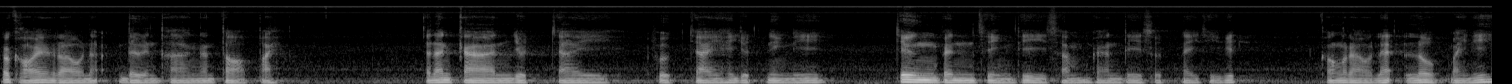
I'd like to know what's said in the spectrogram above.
ก็ขอให้เรานะเดินทางกันต่อไปดังนั้นการหยุดใจ ฝึกใจให้หยุดนิ่งนี้ จึงเป็นสิ่งที่สำคัญที่สุดในชีวิต ของเราและโลกใบนี้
